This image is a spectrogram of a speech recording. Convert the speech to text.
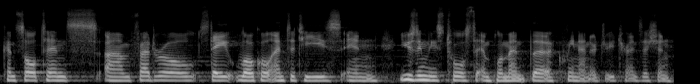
consultants, um, federal, state, local entities in using these tools to implement the clean energy transition.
